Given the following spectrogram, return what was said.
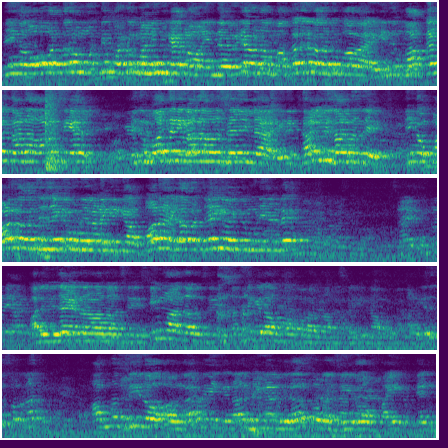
நீங்க ஒவ்வொருத்தரும் முட்டி போட்டு மன்னிப்பு கேட்கணும். இந்த வீடியோ நான் மக்கள்கிட்ட வந்து போவேன். இது மக்களுக்கான அரசியல். இது மந்திரிக்கான அரசியல் இல்ல. இது கல்வி சார்ந்தது. நீங்க பணத்தை வச்சு ஜெயிக்க முடியும் நினைக்கிறீங்க. பணம் எல்லாம் ஜெயிக்க வைக்க முடியும்னு அது விஜய் இருந்தாலும் சரி சீமா இருந்தாலும் சரி சசிகலா இருந்தாலும் சரி நான் எதுக்கு சொல்றேன் அவங்க ஜீரோ அவங்க நீங்க நினைப்பீங்க சொல்றேன் ஜீரோ ஃபைவ் டென்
